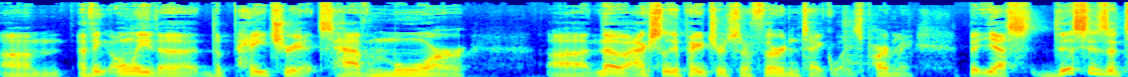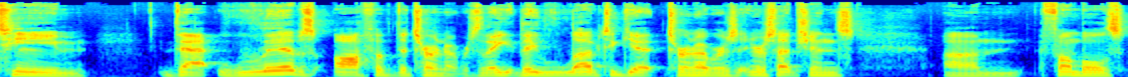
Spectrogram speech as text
Um, I think only the the Patriots have more. Uh, no, actually, the Patriots are third in takeaways. Pardon me. But yes, this is a team that lives off of the turnovers. They they love to get turnovers, interceptions, um, fumbles.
